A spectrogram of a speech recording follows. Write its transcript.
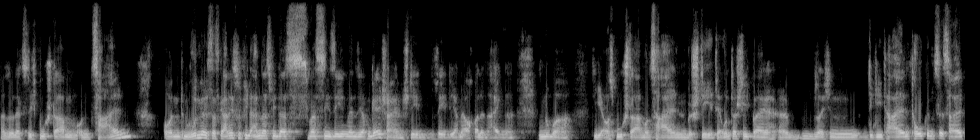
also letztlich Buchstaben und Zahlen. Und im Grunde ist das gar nicht so viel anders wie das, was Sie sehen, wenn Sie auf dem Geldschein stehen, sehen. Die haben ja auch alle eine eigene Nummer die aus Buchstaben und Zahlen besteht. Der Unterschied bei äh, solchen digitalen Tokens ist halt,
